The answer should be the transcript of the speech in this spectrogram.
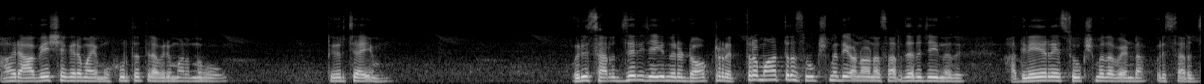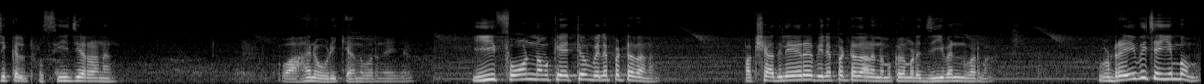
ആ ഒരു ആവേശകരമായ മുഹൂർത്തത്തിൽ അവർ മറന്നുപോകും. തീർച്ചയായും. ഒരു സർജറി ചെയ്യുന്ന ഒരു ഡോക്ടർ എത്രമാത്രം സൂക്ഷ്മതയാണോ സർജറി ചെയ്യുന്നത്? അതിലേറെ സൂക്ഷ്മത വേണ്ട ഒരു സർജിക്കൽ പ്രൊസീജിയറാണ് വാഹനം ഓടിക്കുക എന്ന് പറഞ്ഞു കഴിഞ്ഞാൽ. ഈ ഫോൺ നമുക്ക് ഏറ്റവും വിലപ്പെട്ടതാണ്. പക്ഷേ അതിലേറെ വിലപ്പെട്ടതാണ് നമുക്ക് നമ്മുടെ ജീവൻ എന്ന് പറഞ്ഞാൽ. ഡ്രൈവ് ചെയ്യുമ്പം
